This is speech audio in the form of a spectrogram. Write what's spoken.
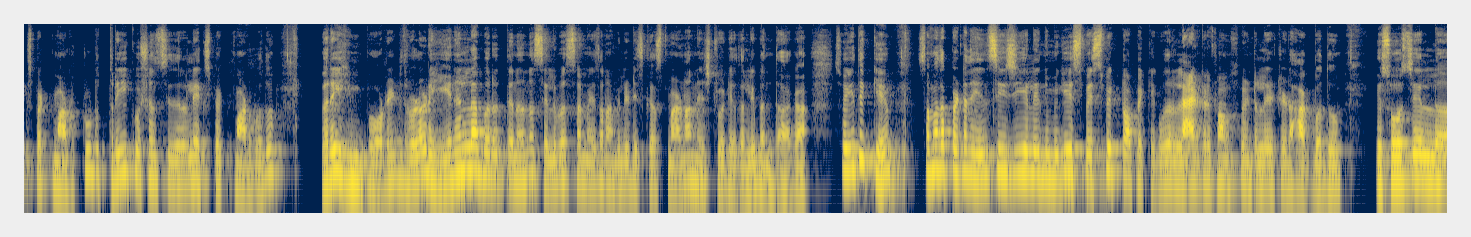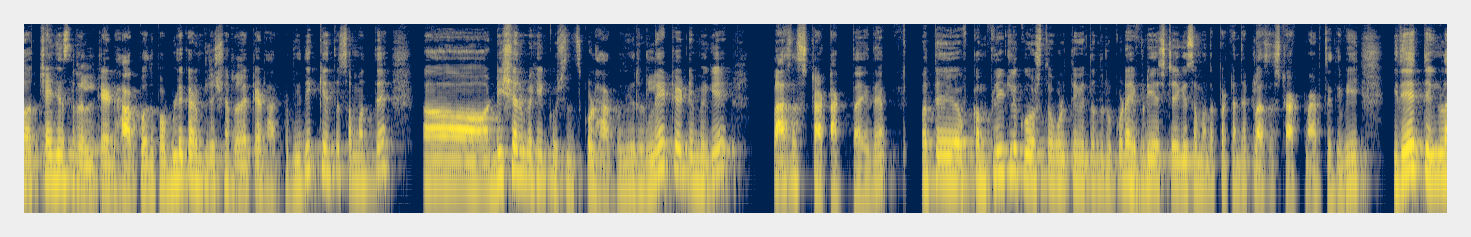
ಎಕ್ಸ್ಪೆಕ್ಟ್ ಮಾಡಿ ಟು ಟು ತ್ರೀ ಕ್ವಶನ್ಸ್ ಇದರಲ್ಲಿ ಎಕ್ಸ್ಪೆಕ್ಟ್ ಮಾಡ್ಬೋದು. ವೆರಿ ಇಂಪಾರ್ಟೆಂಟ್ ಇದರೊಳಗಡೆ ಏನೆಲ್ಲ ಬರುತ್ತೆ ಅನ್ನೋದು ಸಿಲೆಬಸ್ ಸಮೇತ ನಾವಿಲ್ಲಿ ಡಿಸ್ಕಸ್ ಮಾಡೋಣ ನೆಕ್ಸ್ಟ್ ವೀಡಿಯೋದಲ್ಲಿ ಬಂದಾಗ. ಸೊ ಇದಕ್ಕೆ ಸಂಬಂಧಪಟ್ಟಂತೆ ಎನ್ ಸಿ ಜಿಯಲ್ಲಿ ನಿಮಗೆ ಸ್ಪೆಸಿಫಿಕ್ ಟಾಪಿಕ್ ಆಗ್ಬೋದು ಲ್ಯಾಂಡ್ ರಿಫಾರ್ಮ್ಸ್ಮೆಂಟ್ ರಿಲೇಟೆಡ್ ಆಗ್ಬೋದು ಸೋಷಿಯಲ್ ಚೇಂಜಸ್ ರಿಲೇಟೆಡ್ ಹಾಕ್ಬೋದು ಪಬ್ಲಿಕ್ ಅಡ್ಮಿನಿಸ್ಟ್ರೇಷನ್ ರಿಲೇಟೆಡ್ ಹಾಕ್ಬೋದು ಇದಕ್ಕಿಂತ ಮತ್ತೆ ಡಿಸಿಷನ್ ಮೇಕಿಂಗ್ ಕ್ವಶನ್ಸ್ಗಳು ಹಾಕ್ಬೋದು ರಿಲೇಟೆಡ್ ನಿಮಗೆ ಕ್ಲಾಸಸ್ ಸ್ಟಾರ್ಟ್ ಆಗ್ತಾ ಇದೆ. ಮತ್ತು ಕಂಪ್ಲೀಟ್ಲಿ ಕೋರ್ಸ್ ತೊಗೊಳ್ತೀವಿ ಅಂತಂದ್ರೂ ಕೂಡ ಎಫ್ ಡಿ ಎಸ್ ಟಿಗೆ ಸಂಬಂಧಪಟ್ಟಂತೆ ಕ್ಲಾಸಸ್ ಸ್ಟಾರ್ಟ್ ಮಾಡ್ತಿದ್ದೀವಿ ಇದೇ ತಿಂಗಳ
